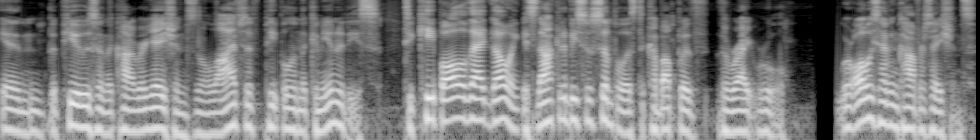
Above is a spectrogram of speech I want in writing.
in the pews and the congregations and the lives of people in the communities. To keep all of that going, it's not going to be so simple as to come up with the right rule. We're always having conversations,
